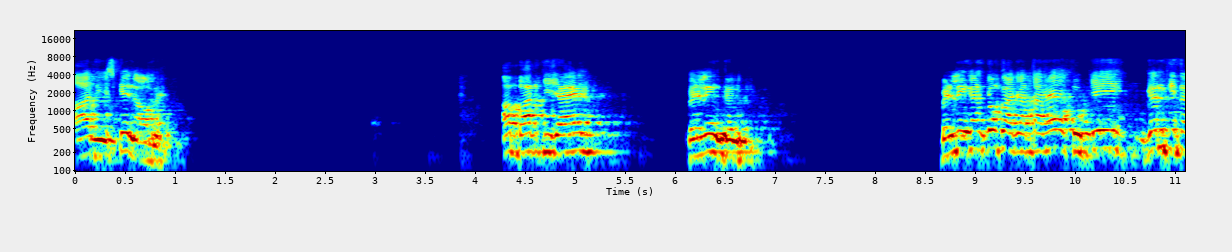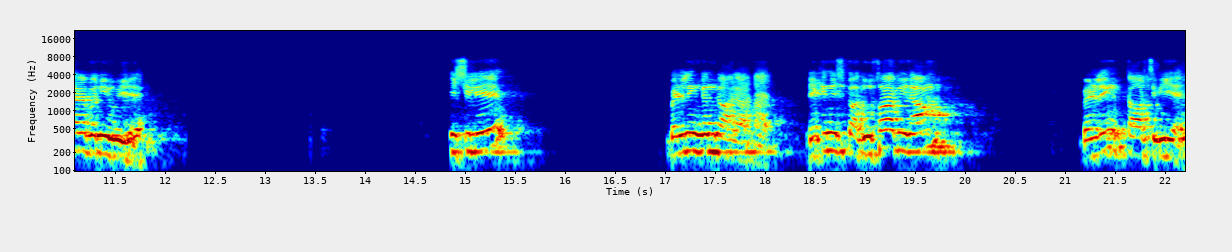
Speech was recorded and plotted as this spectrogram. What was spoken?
आदि इसके नाम है। अब बात की जाए बिल्डिंग गन की। बिल्डिंग गन क्यों कहा जाता है? क्योंकि गन की तरह बनी हुई है। इसलिए बिल्डिंग गन कहा जाता है। लेकिन इसका दूसरा भी नाम बिल्डिंग टॉर्च भी है।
